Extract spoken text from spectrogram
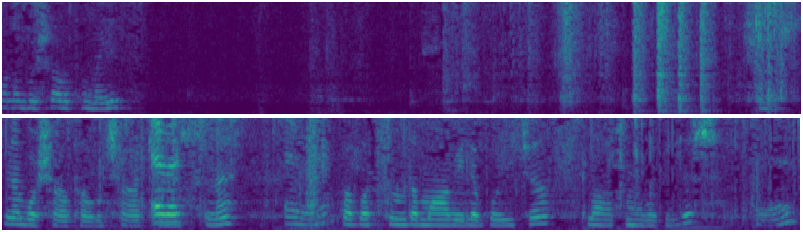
Onu boşaltamayız. Şunun üstüne boşaltalım şarkının Evet. üstüne. Evet. Babasını da maviyle boyayacağız. Lazım olabilir. Evet.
